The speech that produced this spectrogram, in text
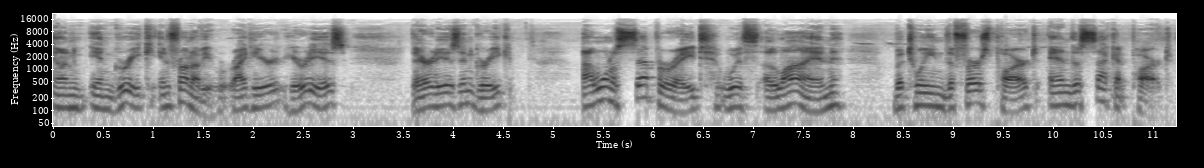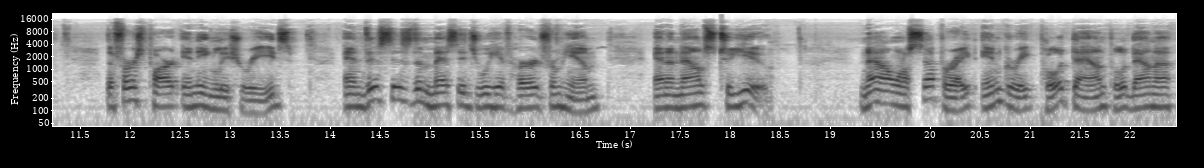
in, in Greek in front of you. Right here, here it is. There it is in Greek. I want to separate with a line between the first part and the second part. The first part in English reads, And this is the message we have heard from him and announced to you. Now I want to separate in Greek, pull it down, pull it down a,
